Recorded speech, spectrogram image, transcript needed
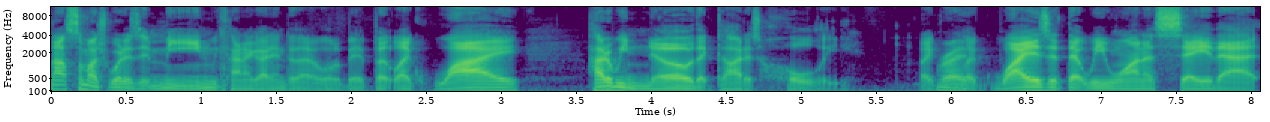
Not so much what does it mean. We kind of got into that a little bit, but like, why? How do we know that God is holy? Like, Right. like why is it that we want to say that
